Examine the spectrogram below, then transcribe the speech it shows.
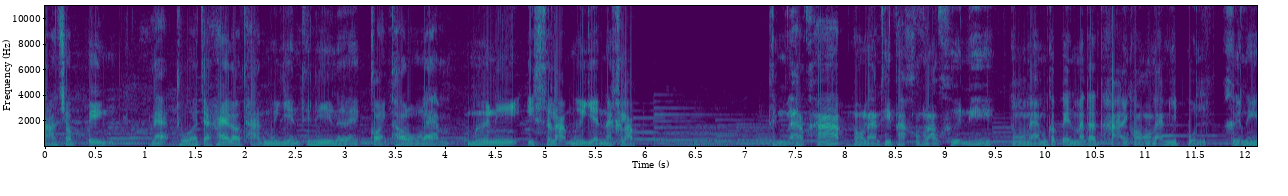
ร้านช้อปปิ้งและทัวร์จะให้เราทานมื้อเย็นที่นี่เลยก่อนเข้าโรงแรม มื้อนี้อิสระมื้อเย็นนะครับ ถึงแล้วครับโรงแรมที่พักของเราคืนนี้ โรงแรมก็เป็นมาตรฐานของโรงแรมญี่ปุ่น คืนนี้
